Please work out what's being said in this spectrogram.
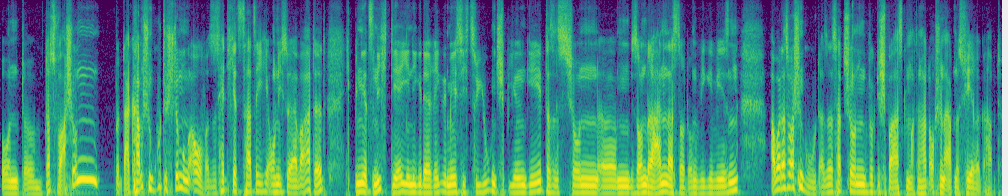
Und äh, das war schon, da kam schon gute Stimmung auf. Also das hätte ich jetzt tatsächlich auch nicht so erwartet. Ich bin jetzt nicht derjenige, der regelmäßig zu Jugendspielen geht. Das ist schon ähm, ein besonderer Anlass dort irgendwie gewesen. Aber das war schon gut. Also das hat schon wirklich Spaß gemacht und hat auch schon eine Atmosphäre gehabt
